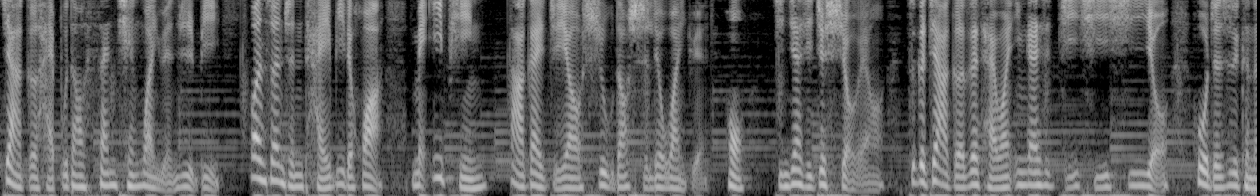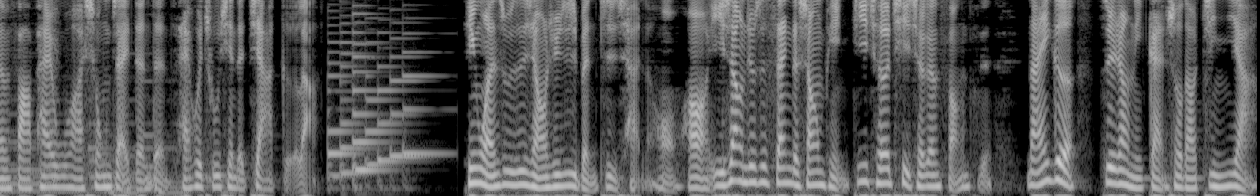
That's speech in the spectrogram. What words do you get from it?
价格还不到三千万元日币，换算成台币的话，每一坪。大概只要十五到十六万元，吼，金价其实就小了哦。这个价格在台湾应该是极其稀有，或者是可能法拍屋啊、凶宅等等才会出现的价格啦。听完是不是想要去日本置产了？吼，好，以上就是三个商品：机车、汽车跟房子，哪一个最让你感受到惊讶？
